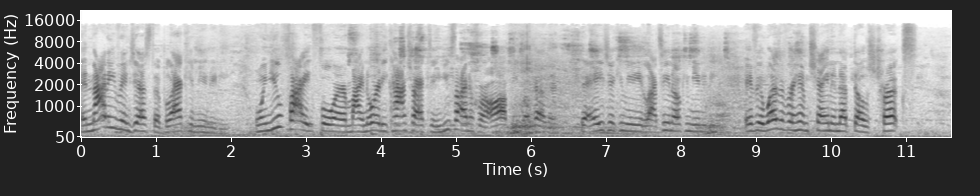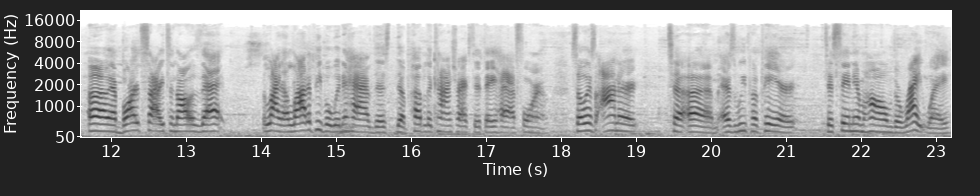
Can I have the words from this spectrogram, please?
and not even just the black community, when you fight for minority contracting, you fighting for all people of color, the Asian community, Latino community. If it wasn't for him chaining up those trucks uh, at BART sites and all of that, like a lot of people wouldn't have the, the public contracts that they have for him. So it's honored to, um, as we prepare to send him home the right way,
